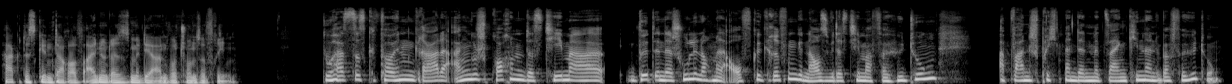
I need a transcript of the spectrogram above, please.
hakt das Kind darauf ein und das ist mit der Antwort schon zufrieden. Du hast es vorhin gerade angesprochen, das Thema wird in der Schule nochmal aufgegriffen, genauso wie das Thema Verhütung. Ab wann spricht man denn mit seinen Kindern über Verhütung?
